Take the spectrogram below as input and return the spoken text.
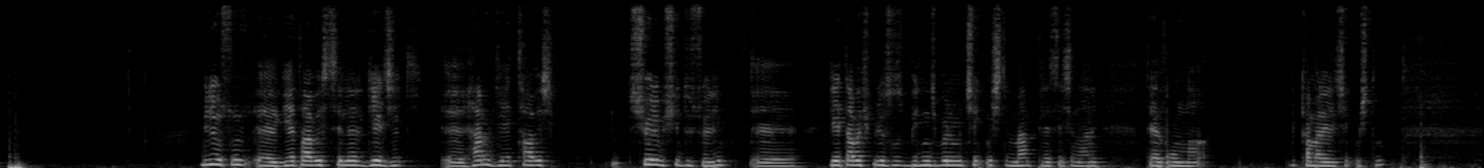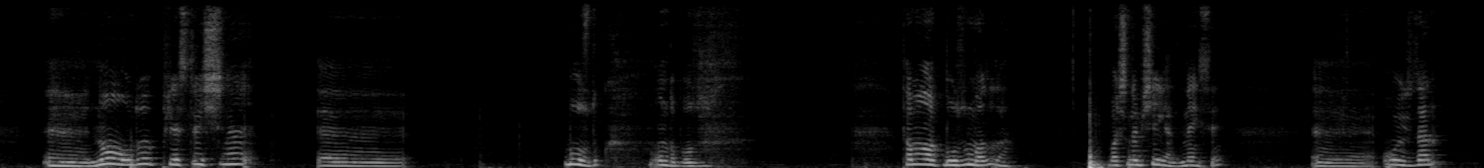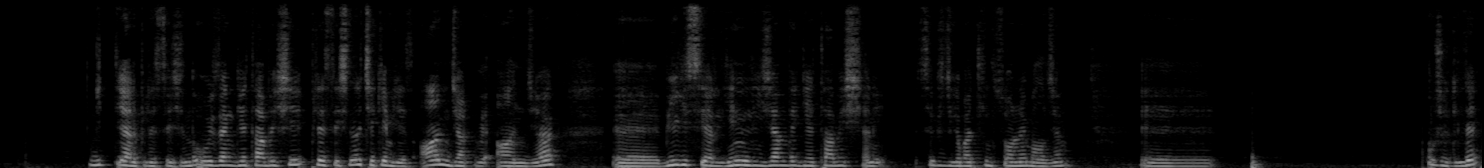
biliyorsunuz e, GTA 5 serileri gelecek. E, hem GTA 5 şöyle bir şey de söyleyeyim. E, GTA 5 biliyorsunuz birinci bölümünü çekmiştim ben. PlayStation hani telefonla bir kamerayla çekmiştim. E, ne oldu? PlayStation'ı e, bozduk. Onu da bozdum. Tam olarak bozulmadı da. Başına bir şey geldi neyse. E, o yüzden gitti yani PlayStation'da. O yüzden GTA 5'i PlayStation'da çekemeyeceğiz. Ancak ve ancak e, bilgisayarı yenileyeceğim ve GTA 5 yani 8 GB hint sonra RAM alacağım. E, o şekilde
